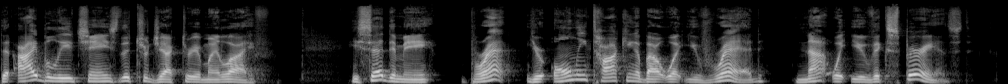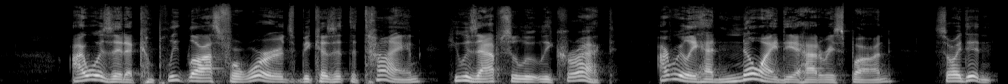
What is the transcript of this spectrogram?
that I believe changed the trajectory of my life. He said to me, Brett, you're only talking about what you've read, not what you've experienced. I was at a complete loss for words because at the time he was absolutely correct. I really had no idea how to respond, so I didn't.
